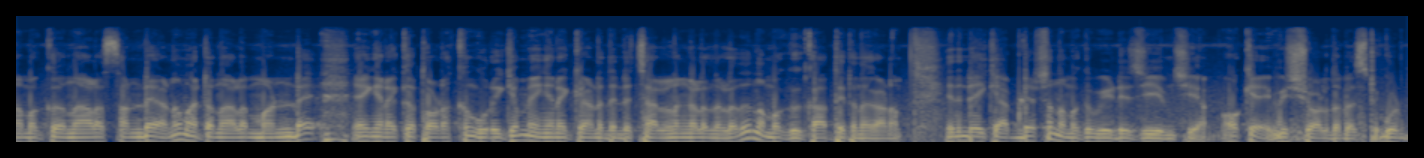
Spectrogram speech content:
നമുക്ക് നാളെ സൺഡേ ആണ്. മറ്റന്നാൾ മൺഡേ എങ്ങനെയൊക്കെ തുടക്കം കുറിക്കും എങ്ങനെയൊക്കെയാണ് ഇതിന്റെ ചലനങ്ങൾ എന്നുള്ളത് നമുക്ക് കാത്തിരുന്ന് കാണാം. ഇതിന്റെയൊക്കെ അപ്ഡേഷൻ നമുക്ക് വീഡിയോ ചെയ്യുകയും ചെയ്യാം. Okay wish all the best good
